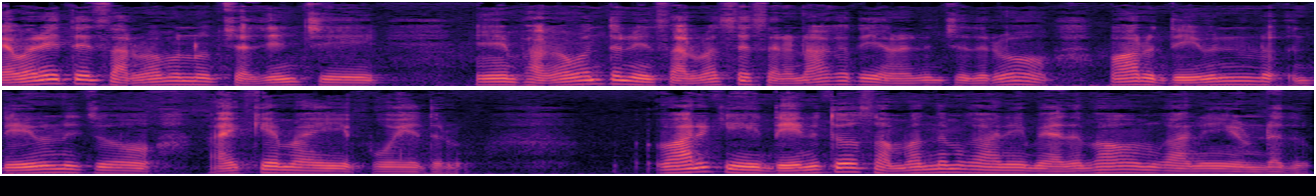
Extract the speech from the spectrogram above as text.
ఎవరైతే సర్వమును త్యజించి భగవంతుని సర్వస్వ శరణాగతి అనుసరించెదరో వారు దేవుని దేవునితో ఐక్యమైపోయేదరు. వారికి దేనితో సంబంధం కానీ భేదభావం కానీ ఉండదు.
